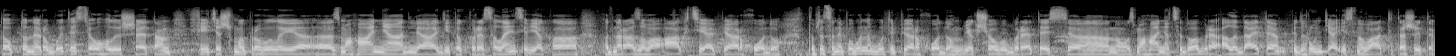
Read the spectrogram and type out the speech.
Тобто не робити з цього лише там фетіш. Ми провели е, змагання для діток-переселенців як е, одноразова акція піар-ходу. Тобто це не повинно бути піар-ходом. Якщо ви беретесь, е, ну змагання це добре, але дайте підґрунтя існувати та жити.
